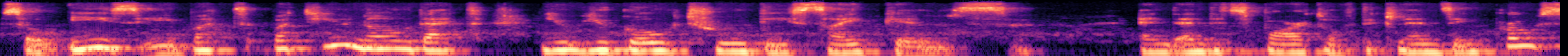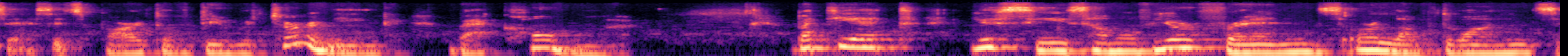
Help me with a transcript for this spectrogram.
so easy, but but you know that you you go through these cycles and, and it's part of the cleansing process, it's part of the returning back home. But yet you see some of your friends or loved ones,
